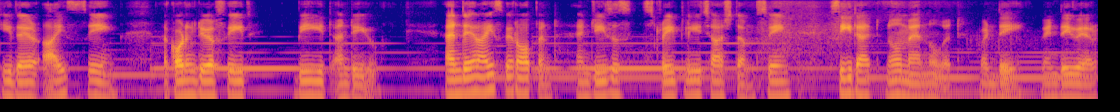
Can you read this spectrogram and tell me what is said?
he their eyes, saying, According to your faith be it unto you. And their eyes were opened, and Jesus straightly charged them, saying, See that no man know it. But they, when they were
